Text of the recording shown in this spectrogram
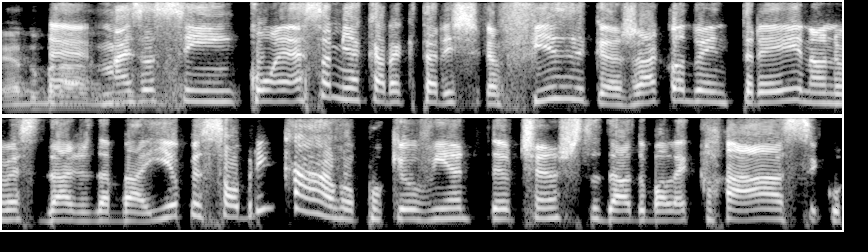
É do é, Brasil. mas assim, com essa minha característica física, já quando eu entrei na Universidade da Bahia, o pessoal brincava, porque eu vinha, eu tinha estudado balé clássico,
